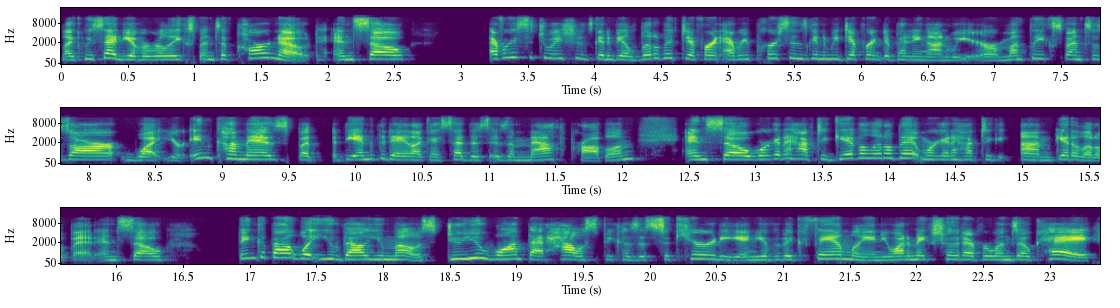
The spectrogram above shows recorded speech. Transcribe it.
like we said, you have a really expensive car note. And so every situation is going to be a little bit different. Every person is going to be different depending on what your monthly expenses are, what your income is. But at the end of the day, like I said, this is a math problem. And so we're going to have to give a little bit and we're going to have to um, get a little bit. And so Think about what you value most. Do you want that house because it's security and you have a big family and you want to make sure that everyone's okay?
